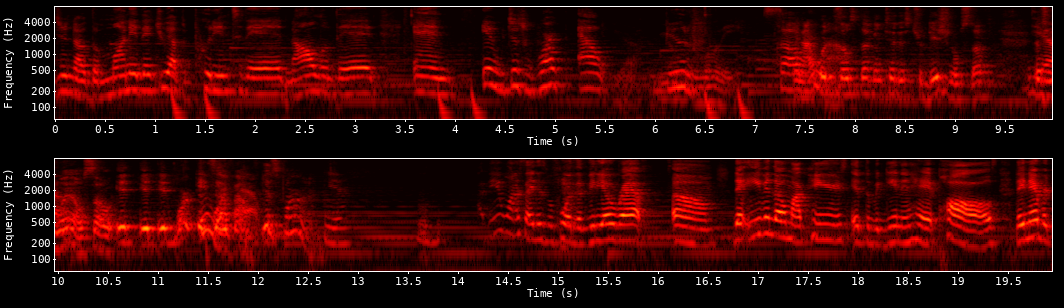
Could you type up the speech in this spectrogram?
you know, the money that you have to put into that and all of that, and it just worked out Yeah. beautifully. So And I wasn't um, so stuck into this traditional stuff as Yeah. well. So it it, it worked It itself worked out out. just fine. yeah. I did want to say this before the video wrap. Um, that even though my parents at the beginning had pause, they never,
